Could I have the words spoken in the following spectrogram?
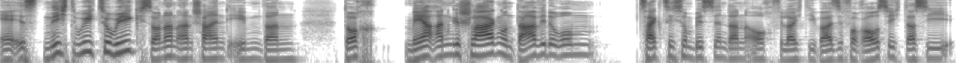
er ist nicht Week to Week, sondern anscheinend eben dann doch mehr angeschlagen. Und da wiederum zeigt sich so ein bisschen dann auch vielleicht die weise Voraussicht, dass sie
